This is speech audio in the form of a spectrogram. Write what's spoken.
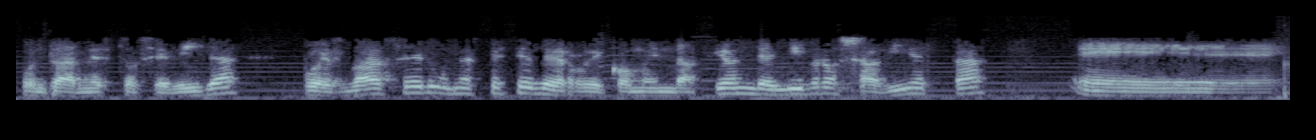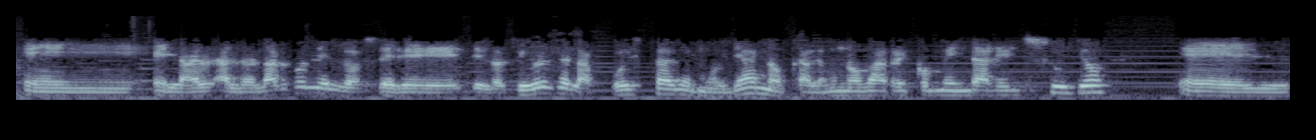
junto a Ernesto Sevilla, pues va a ser una especie de recomendación de libros abierta eh, a, lo largo de los, de, los libros de la cuesta de Moyano. Cada uno va a recomendar el suyo. El,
